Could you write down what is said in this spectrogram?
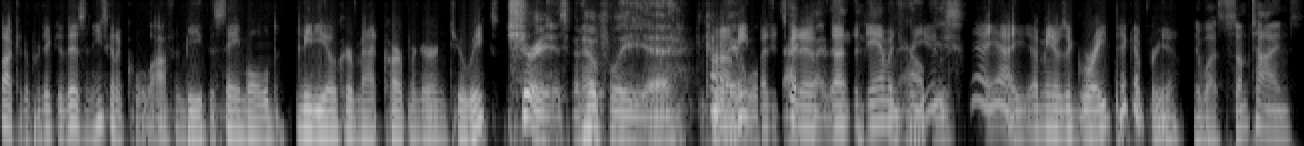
fuck could have predicted this? And he's going to cool off and be the same old mediocre Matt Carpenter in two weeks. Sure, he is, but hopefully, uh, No, I mean, but it's going to have done the damage for you. Yeah, yeah. I mean, it was a great pickup for you. It was. Sometimes,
